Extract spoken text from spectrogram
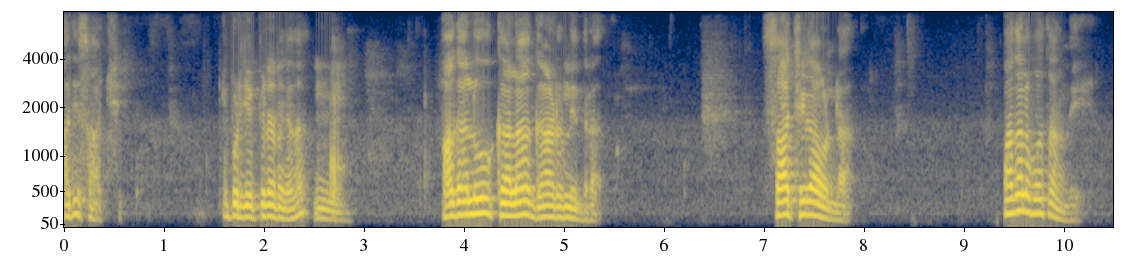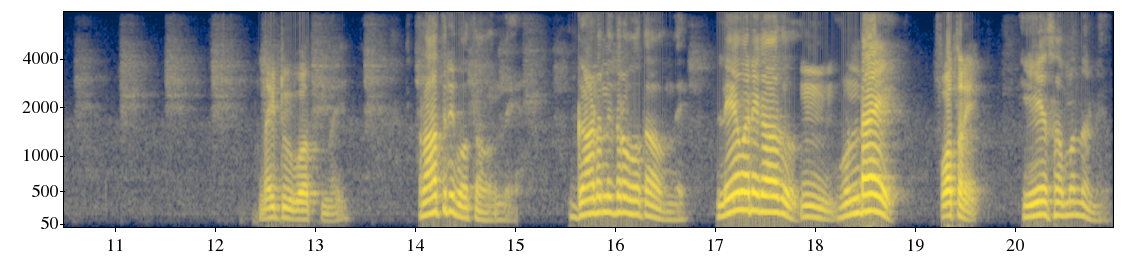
అది సాక్షి. ఇప్పుడు చెప్పినాను కదా. ఉమ్, పగలు కల గాఢ నిద్ర. సాక్షిగా ఉండ. పగలు పోతుంది. నైట్ పోతుంది. రాత్రి పోతా ఉంది గాఢ నిద్ర పోతా ఉంది. లేవని కాదు ఉండాయి. పోతున్నాయి ఏ సంబంధం లేదు.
